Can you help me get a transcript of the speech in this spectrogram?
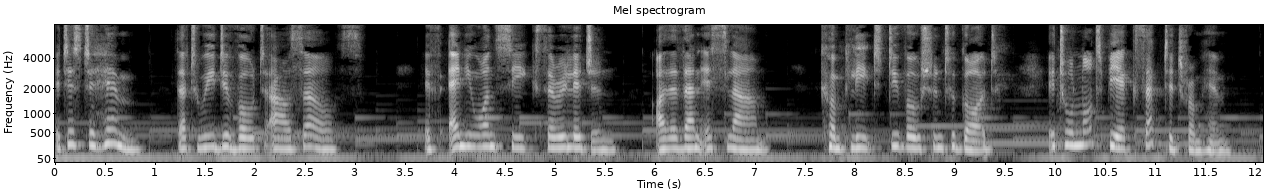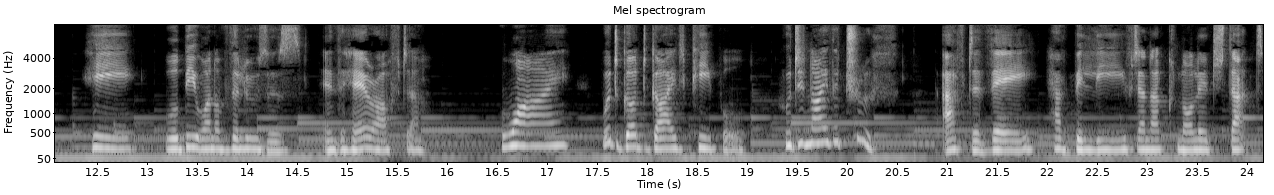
It is to Him that we devote ourselves. If anyone seeks a religion other than Islam, complete devotion to God, it will not be accepted from him. He will be one of the losers in the hereafter. Why would God guide people who deny the truth after they have believed and acknowledged that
